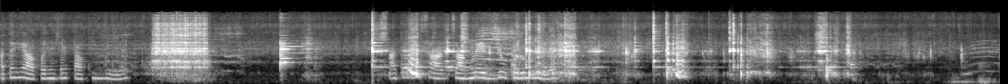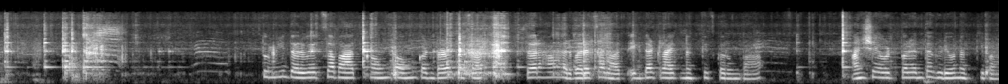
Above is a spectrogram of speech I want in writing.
आता हे आपण याच्यात टाकून घेऊयात. आता हे सा चांगलं एकजीव करून घेऊयात. दरवेळचा भात खाऊन खाऊन कंटाळत असाल तर हा हरभऱ्याचा भात एकदा ट्राय नक्कीच करून पहा. आणि शेवटपर्यंत व्हिडिओ नक्की पहा.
